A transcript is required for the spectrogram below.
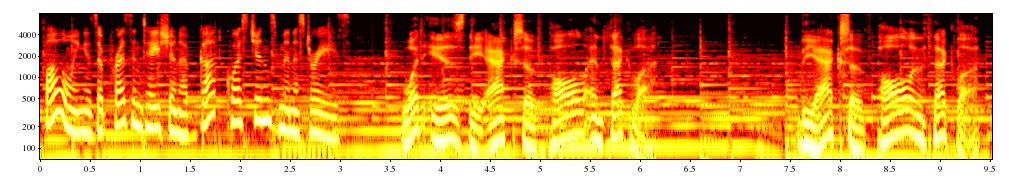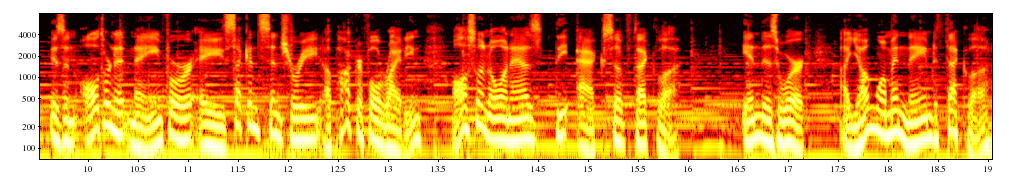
following is a presentation of Got Questions Ministries. What is the Acts of Paul and Thecla? The Acts of Paul and Thecla is an alternate name for a second century apocryphal writing, also known as the Acts of Thecla. In this work, a young woman named Thecla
